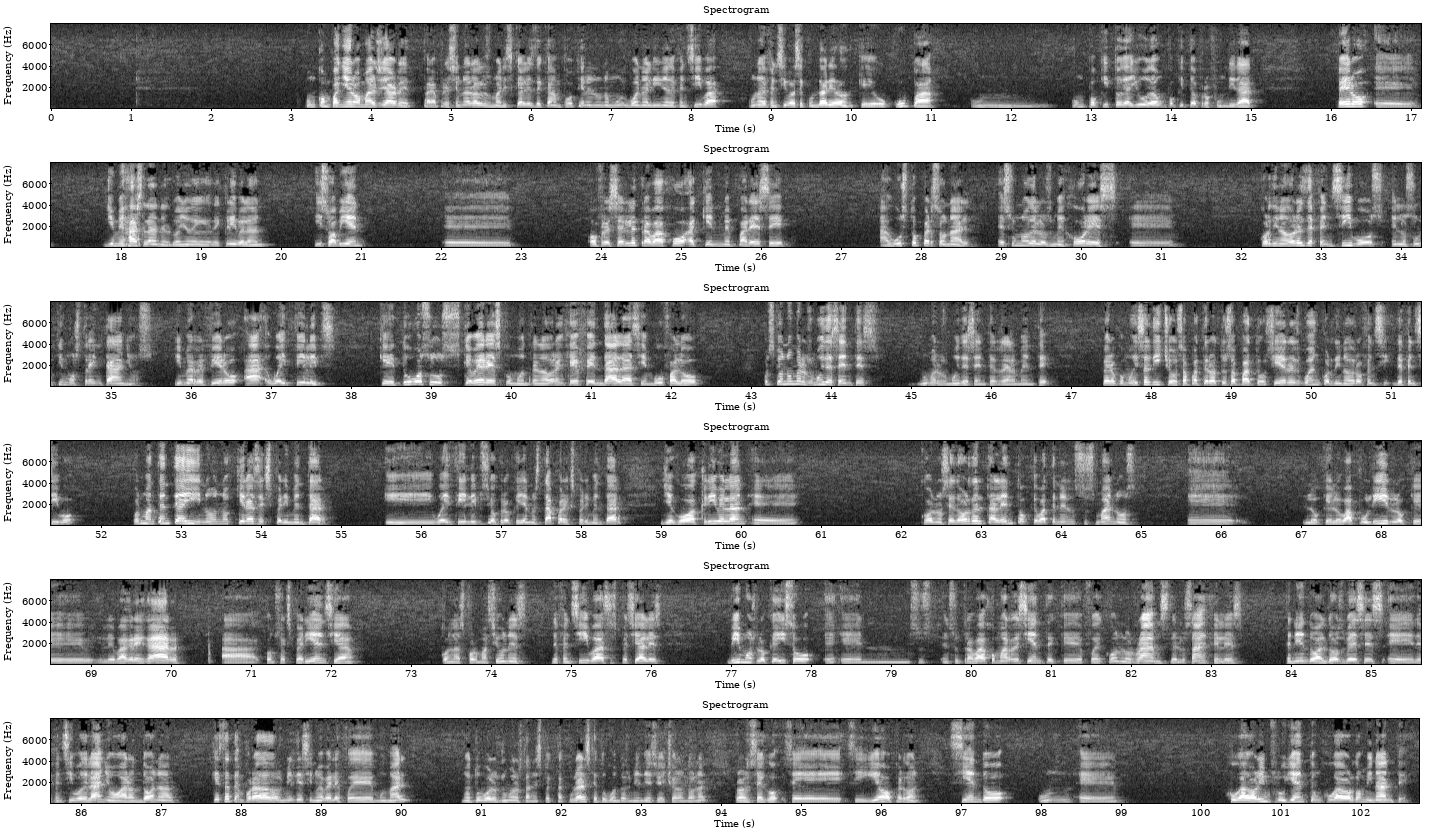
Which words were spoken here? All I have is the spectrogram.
Un compañero a Miles Jarrett para presionar a los mariscales de campo. Tienen una muy buena línea defensiva, una defensiva secundaria que ocupa un, un, poquito de ayuda, un poquito de profundidad. Pero eh, Jimmy Haslan, el dueño de, Cleveland, hizo a bien eh, ofrecerle trabajo a quien me parece a gusto personal. Es uno de los mejores eh, coordinadores defensivos en los últimos 30 años. Y me refiero a Wade Phillips, que tuvo sus que veres como entrenador en jefe en Dallas y en Buffalo, pues con números muy decentes, números muy decentes realmente. Pero como dice el dicho, zapatero a tu zapato, si eres buen coordinador defensivo, pues mantente ahí, ¿no? No quieras experimentar. Y Wade Phillips yo creo que ya no está para experimentar. Llegó a Cleveland, eh, conocedor del talento que va a tener en sus manos, eh, lo que lo va a pulir, lo que le va a agregar con su experiencia, con las formaciones defensivas, especiales. Vimos lo que hizo eh, en, su trabajo más reciente, que fue con los Rams de Los Ángeles, teniendo al dos veces eh, defensivo del año, Aaron Donald, que esta temporada 2019 le fue muy mal, no tuvo los números tan espectaculares que tuvo en 2018 Aaron Donald, pero se, siguió, perdón, siendo un eh, jugador influyente, un jugador dominante.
